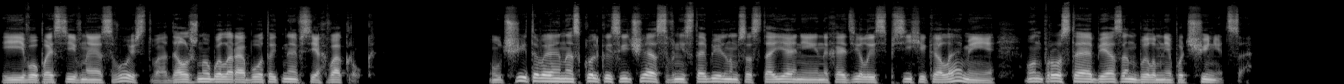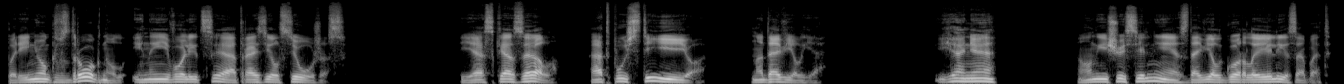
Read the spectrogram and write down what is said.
и его пассивное свойство должно было работать на всех вокруг. Учитывая, насколько сейчас в нестабильном состоянии находилась психика Ламии, он просто обязан был мне подчиниться. Паренек вздрогнул, и на его лице отразился ужас. «Я сказал, отпусти ее!» — надавил я. «Я не...» Он еще сильнее сдавил горло Элизабет,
